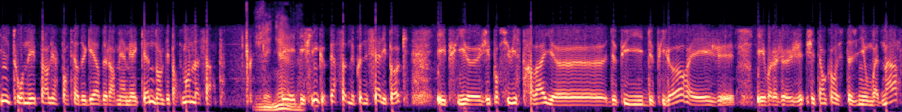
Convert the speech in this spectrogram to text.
films tournés par les reporters de guerre de l'armée américaine dans le département de la Sarthe. Génial. Et des films que personne ne connaissait à l'époque. Et puis euh, j'ai poursuivi ce travail euh, depuis depuis lors. Et, je, et voilà, j'étais encore aux États-Unis au mois de mars.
